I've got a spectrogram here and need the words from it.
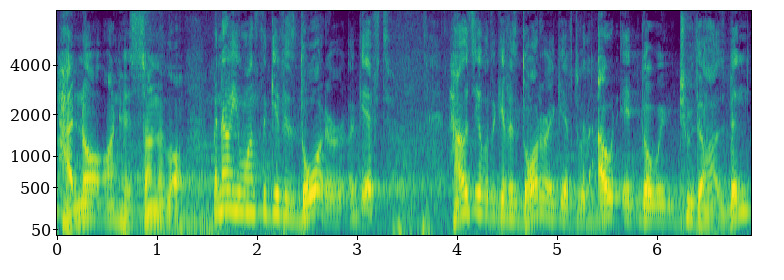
hano on his son-in-law, but now he wants to give his daughter a gift. How is he able to give his daughter a gift without it going to the husband?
